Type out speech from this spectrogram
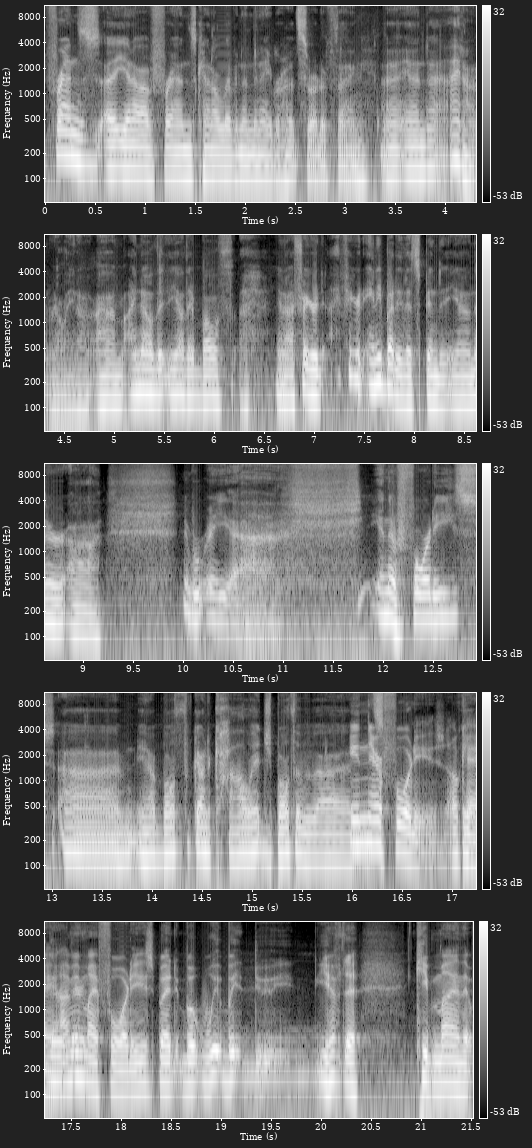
friends, uh, you know, of friends, kind of living in the neighborhood, sort of thing. Uh, and uh, I don't really know. Um, I know that you know they're both. You know, I figured I figured anybody that's been to you know they're. Uh, uh, in their 40s, uh, you know, both have gone to college. Both of uh, in their forties. Okay, they're- I'm they're- in my forties, but but we, but you have to keep in mind that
